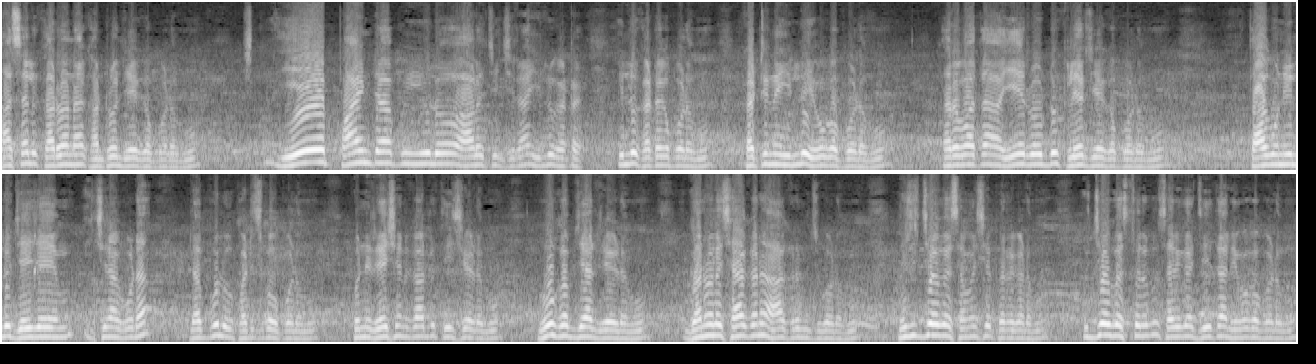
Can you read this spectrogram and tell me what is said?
అసలు కరోనా కంట్రోల్ చేయకపోవడము ఏ పాయింట్ ఆఫ్ వ్యూలో ఆలోచించినా ఇల్లు కట్ట ఇల్లు కట్టకపోవడము కట్టిన ఇల్లు ఇవ్వకపోవడము తర్వాత ఏ రోడ్డు క్లియర్ చేయకపోవడము తాగునీళ్ళు జయ జయం ఇచ్చినా కూడా డబ్బులు పట్టించుకోకపోవడము కొన్ని రేషన్ కార్డులు తీసేయడము భూ కబ్జాలు చేయడము గనుల శాఖను ఆక్రమించుకోవడము నిరుద్యోగ సమస్య పెరగడము ఉద్యోగస్తులకు సరిగా జీతాలు ఇవ్వకపోవడము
